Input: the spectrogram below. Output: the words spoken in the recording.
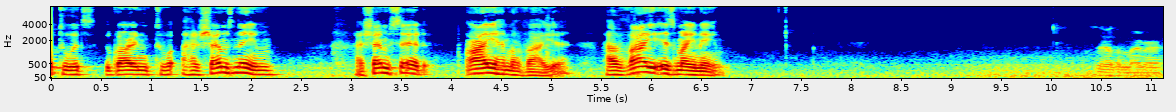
too, it's regarding to Hashem's name. Hashem said, "I am Havaya. Havaya is my name." So the mimer,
